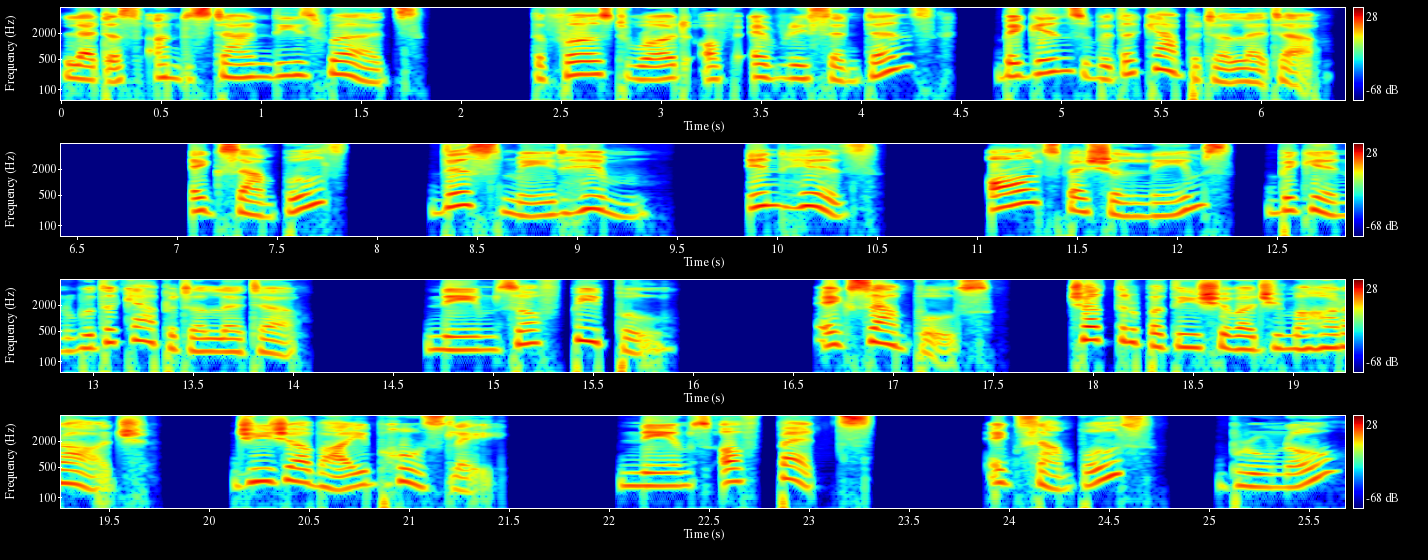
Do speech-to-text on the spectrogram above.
Let us understand these words. The first word of every sentence begins with a capital letter. Examples This made him. In his. All special names begin with a capital letter. Names of people. Examples Chhatrapati Shivaji Maharaj, Jijabai Bhonsle. Names of pets. Examples Bruno,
